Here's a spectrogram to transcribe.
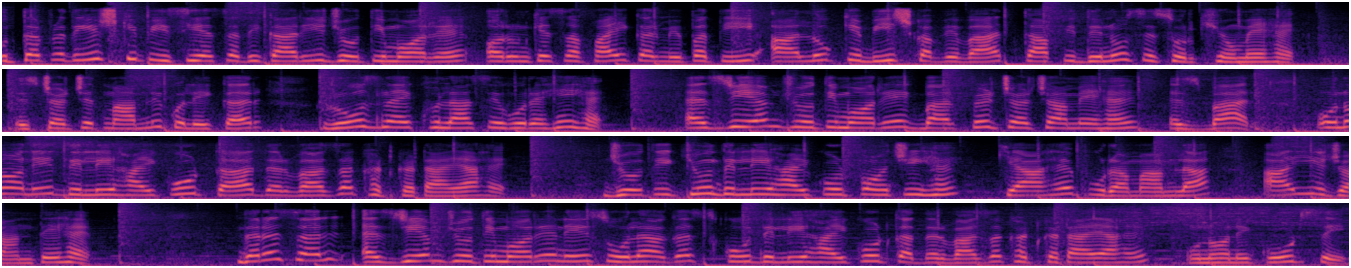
उत्तर प्रदेश की पीसीएस अधिकारी ज्योति मौर्य और उनके सफ़ाई कर्मी पति आलोक के बीच का विवाद काफ़ी दिनों से सुर्खियों में है। इस चर्चित मामले को लेकर रोज नए खुलासे हो रहे हैं। एसडीएम ज्योति मौर्य एक बार फिर चर्चा में है। इस बार उन्होंने दिल्ली हाईकोर्ट का दरवाज़ा खटखटाया है। ज्योति, क्यों दिल्ली हाईकोर्ट पहुँची है? क्या है पूरा मामला? आइए जानते हैं। दरअसल एसडीएम ज्योति मौर्य ने 16 अगस्त को दिल्ली हाईकोर्ट का दरवाज़ा खटखटाया है। उन्होंने कोर्ट से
